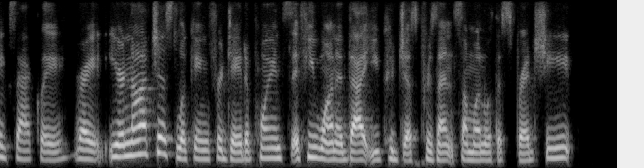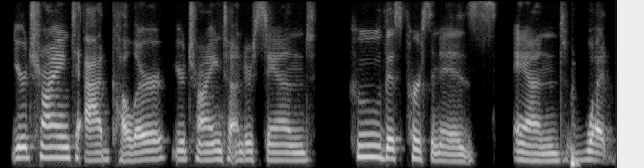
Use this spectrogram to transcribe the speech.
Exactly. Right. You're not just looking for data points. If you wanted that, you could just present someone with a spreadsheet. You're trying to add color. You're trying to understand who this person is and what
